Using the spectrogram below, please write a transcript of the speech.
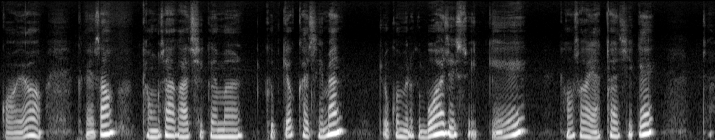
거예요. 그래서 경사가 지금은 급격하지만 조금 이렇게 모아질 수 있게 경사가 얕아지게 자,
